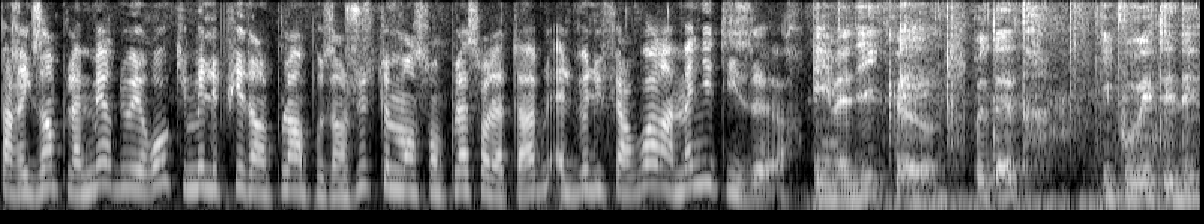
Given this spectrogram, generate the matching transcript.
Par exemple, la mère du héros qui met les pieds dans le plat en posant justement son plat sur la table. Elle veut lui faire voir un magnétiseur. Et il m'a dit que peut-être il pouvait t'aider.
